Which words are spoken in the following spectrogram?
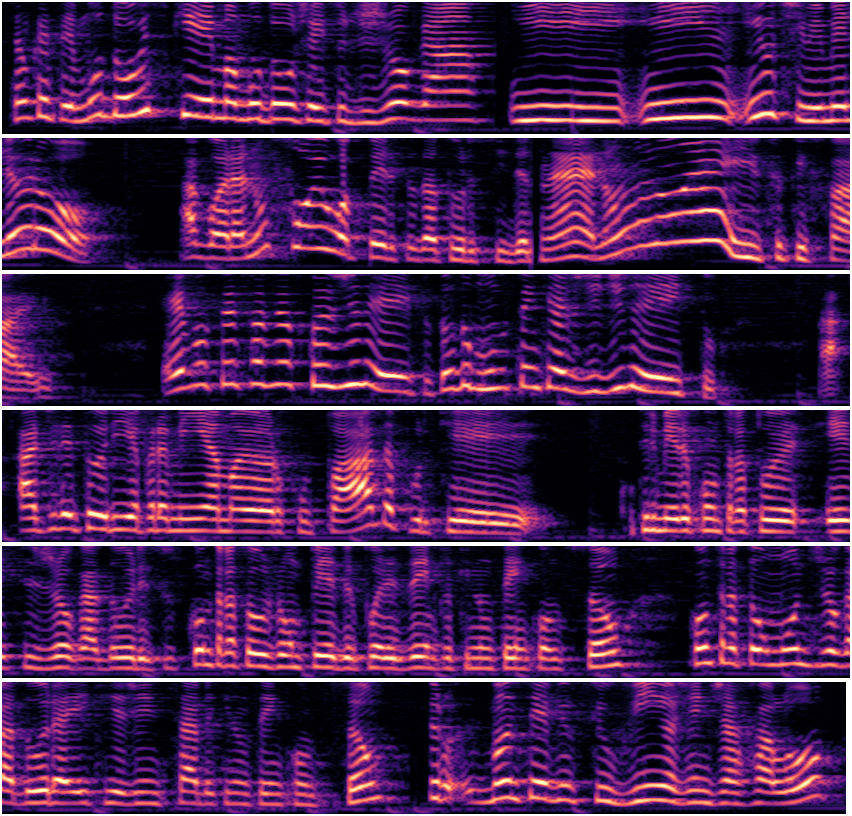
Então, quer dizer, mudou o esquema, mudou o jeito de jogar e, e, e o time melhorou. Agora, não foi o aperto da torcida, né? Não, não é isso que faz. É você fazer as coisas direito. Todo mundo tem que agir direito. A, a diretoria, para mim, é a maior culpada, porque primeiro contratou esses jogadores, contratou o João Pedro, por exemplo, que não tem condição, contratou um monte de jogador aí que a gente sabe que não tem condição, manteve o Silvinho, a gente já falou,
